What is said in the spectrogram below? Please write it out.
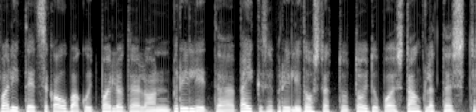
kvaliteetse kauba, kuid paljudel on prillid, äh, päikeseprillid ostetud toidupoest, tanklatest,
